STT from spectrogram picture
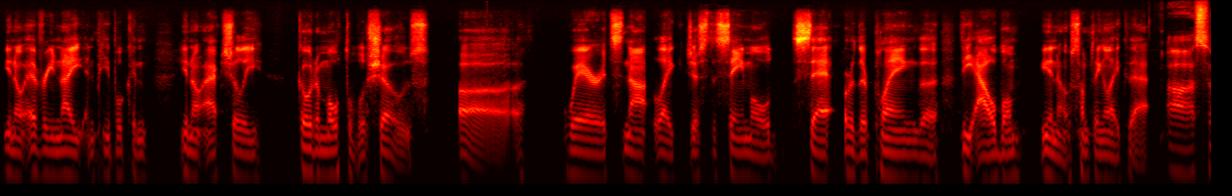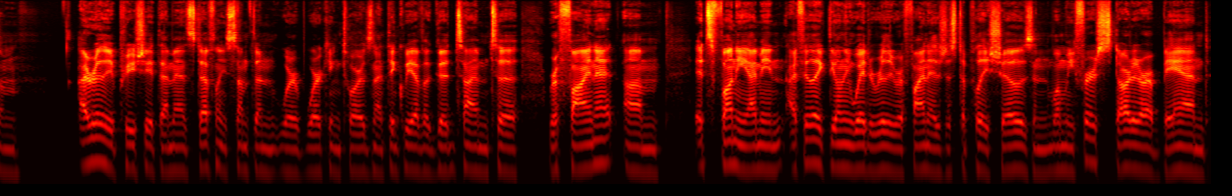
You know, every night, and people can you know actually go to multiple shows. Uh, where it's not like just the same old set or they're playing the the album you know something like that Awesome. I really appreciate that, man. It's definitely something we're working towards, and I think we have a good time to refine it. Um, it's funny. I mean, I feel like the only way to really refine it is just to play shows. And when we first started our band,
